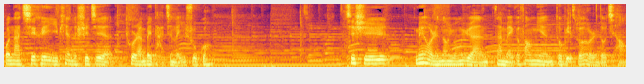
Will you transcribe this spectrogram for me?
我那漆黑一片的世界突然被打进了一束光。其实。没有人能永远在每个方面都比所有人都强，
